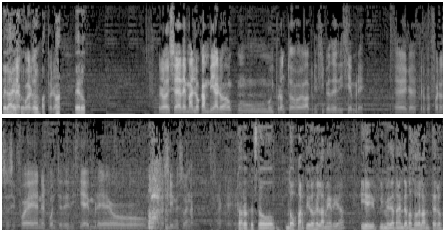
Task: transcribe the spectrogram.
era eso acuerdo, pero- pero Pero ese además lo cambiaron mm, muy pronto, a principios de diciembre. Eh, que creo que fue, no sé si fue en el puente de diciembre o una cosa así, me suena. O sea que... Claro, es que son dos partidos en la media y inmediatamente pasó delantero.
